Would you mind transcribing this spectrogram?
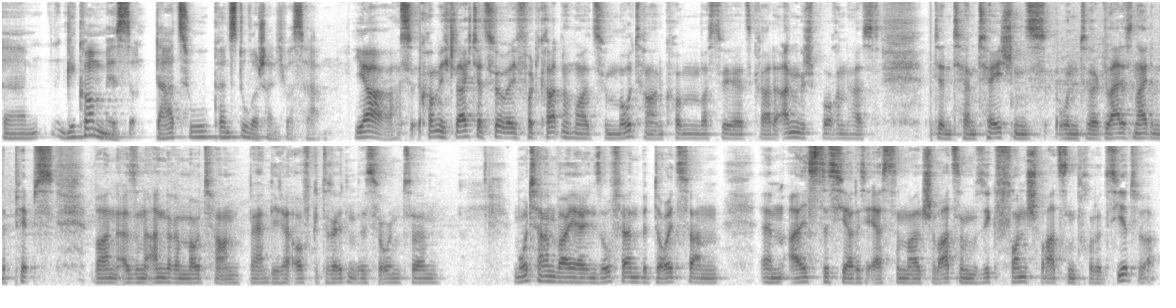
ähm, gekommen ist. Und dazu kannst du wahrscheinlich was sagen. Ja, komme ich gleich dazu, aber ich wollte gerade noch mal zu Motown kommen, was du ja jetzt gerade angesprochen hast. Den Temptations und äh, Gladys Knight and the Pips waren also eine andere Motown-Band, die da aufgetreten ist und ähm, Motown war ja insofern bedeutsam, ähm, als das ja das erste Mal schwarze Musik von Schwarzen produziert war.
